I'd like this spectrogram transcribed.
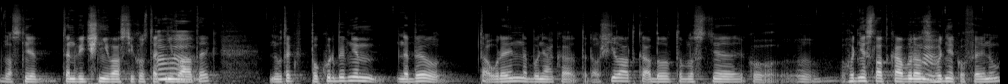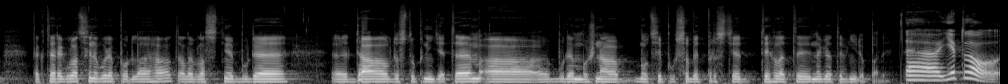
vlastně ten vyčnívá z těch ostatních mm-hmm. látek, no tak pokud by v něm nebyl taurin nebo nějaká ta další látka a byla to vlastně jako uh, hodně sladká voda mm. z hodně kofeinu, tak té regulaci nebude podléhat, ale vlastně bude Eh, dál dostupný dětem a bude možná moci působit prostě tyhle ty negativní dopady. Eh, je to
